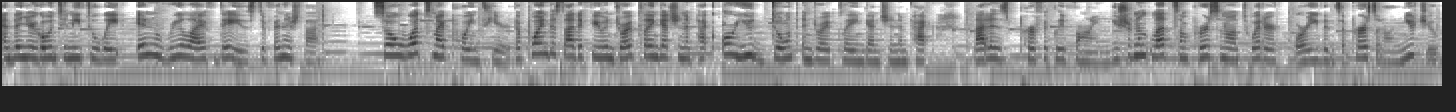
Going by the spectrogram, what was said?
and then you're going to need to wait in real life days to finish that. So what's my point here? The point is that if you enjoy playing Genshin Impact or you don't enjoy playing Genshin Impact, that is perfectly fine. You shouldn't let some person on Twitter or even some person on YouTube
